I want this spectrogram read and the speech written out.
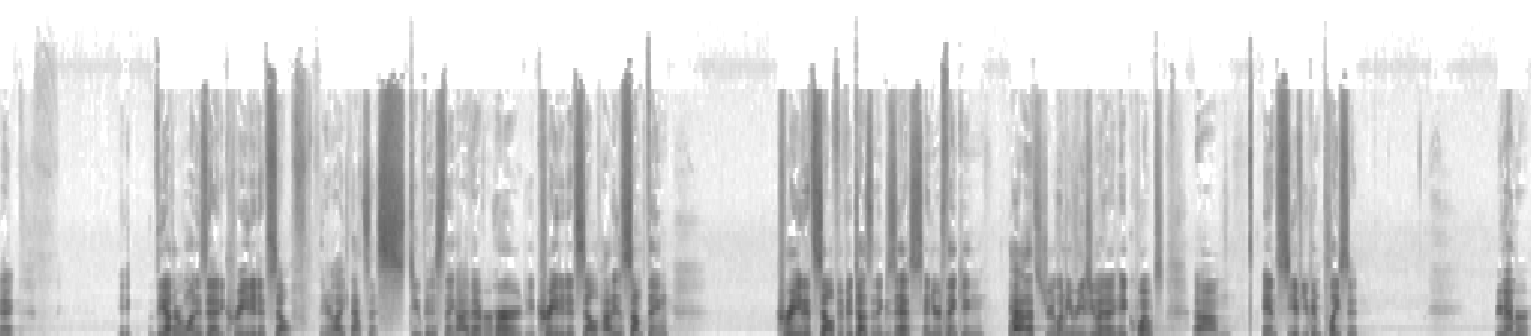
okay? It, the other one is that it created itself. And you're like, that's the stupidest thing I've ever heard. It created itself. How does something create itself if it doesn't exist? And you're thinking, yeah, that's true. Let me read you a, a quote um, and see if you can place it. Remember,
